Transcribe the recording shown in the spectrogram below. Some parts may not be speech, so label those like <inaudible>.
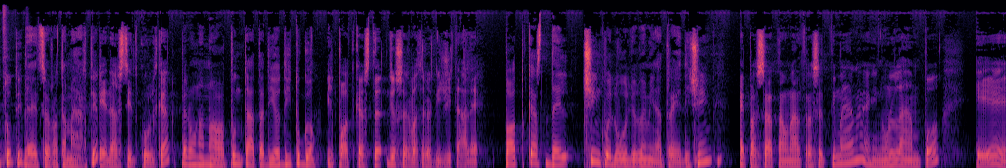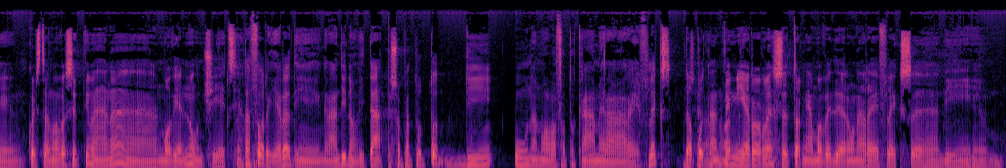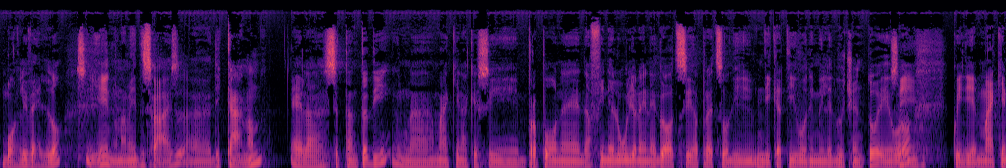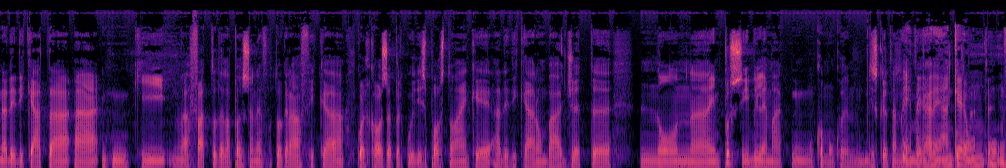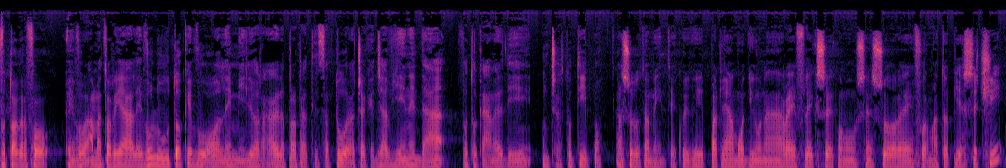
a tutti da Ezio Rotamartir e da Steve Kulka per una nuova puntata di OD2Go, il podcast di Osservatorio Digitale. Podcast del 5 luglio 2013. È passata un'altra settimana in un lampo e questa nuova settimana nuovi annunci, Ezio. Sta foriera di grandi novità, soprattutto di una nuova fotocamera reflex. Dopo C'era tante nuova... mirrorless torniamo a vedere una reflex eh, di buon livello. Sì, in una mid-size eh, di Canon. È la 70D, una macchina che si propone da fine luglio nei negozi a prezzo di indicativo di 1200 euro. Sì quindi macchina dedicata a chi ha fatto della passione fotografica qualcosa per cui è disposto anche a dedicare un budget non impossibile, ma comunque discretamente. Sì, magari anche un, un, fotografo evo- amatoriale evoluto che vuole migliorare la propria attrezzatura, cioè che già viene da fotocamere di un certo tipo. Assolutamente, qui parliamo di una reflex con un sensore in formato APS-C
